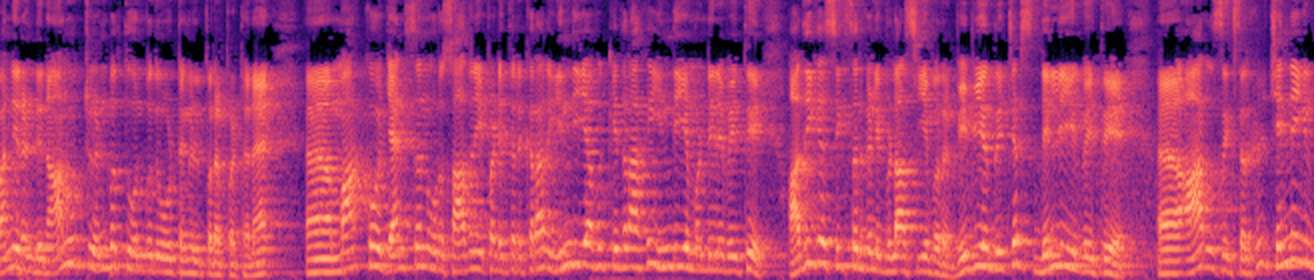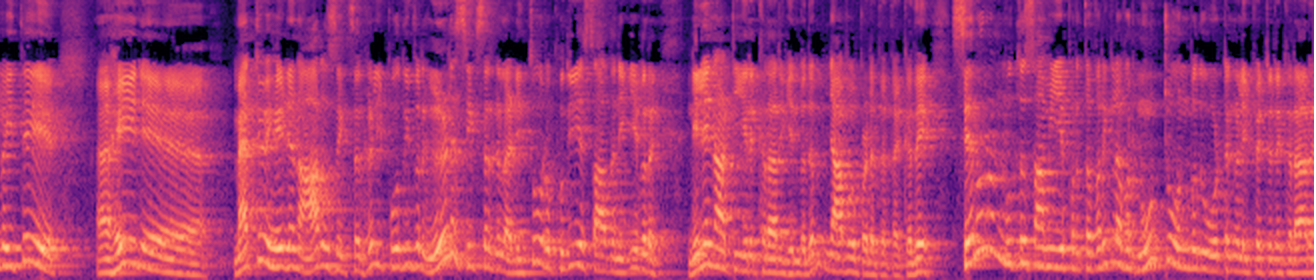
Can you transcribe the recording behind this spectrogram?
பன்னிரெண்டு நானூற்று எண்பத்து ஒன்பது ஓட்டங்கள் பெறப்பட்டன. மார்க்கோ ஜான்சன் ஒரு சாதனை படைத்திருக்கிறார். இந்தியாவுக்கு எதிராக இந்திய மண்டிலை வைத்து அதிக சிக்சர்களை விளாசியவர் விவியன் ரிச்சர்ட்ஸ் டெல்லியில் வைத்து ஆறு சிக்சர்கள் சென்னையில் வைத்து ஹெய்டு மேத்யூ ஹெய்டன் ஆறு சிக்சர்கள். இப்போது இவர் ஏழு சிக்சர்கள் அடித்து ஒரு புதிய சாதனையை இவர் நிலைநாட்டி இருக்கிறார் என்பதும் ஞாபகப்படுத்தத்தக்கது. செனூரன் முத்துசாமியை பொறுத்தவரையில் அவர் நூற்று ஒன்பது ஓட்டங்களை பெற்றிருக்கிறார்.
